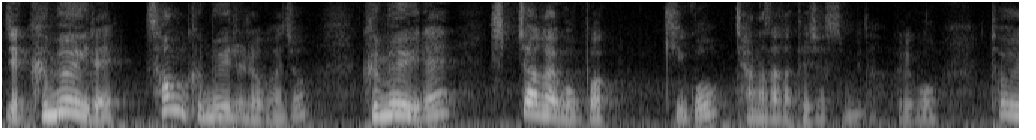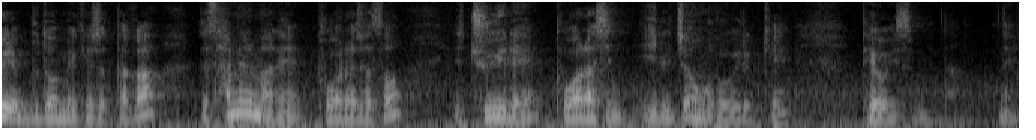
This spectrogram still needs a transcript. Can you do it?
이제 금요일에 성 금요일이라고 하죠. 금요일에 십자가에 못 박히고 장사가 되셨습니다. 그리고 토요일에 무덤에 계셨다가 이제 3일 만에 부활하셔서 주일에 부활하신 일정으로 이렇게 되어 있습니다. 네.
